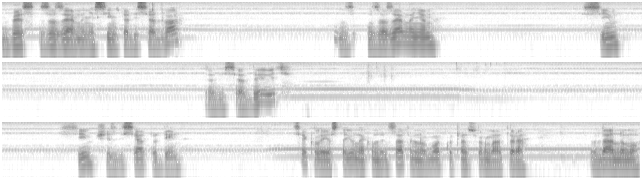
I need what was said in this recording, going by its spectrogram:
без заземлення 7,52. З заземленням 7 59 7 61 Це коли я стою на конденсаторну обмотку трансформатора. В даному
